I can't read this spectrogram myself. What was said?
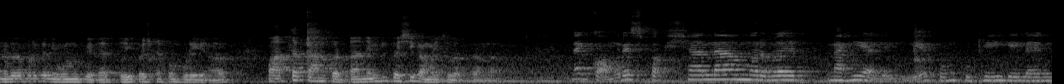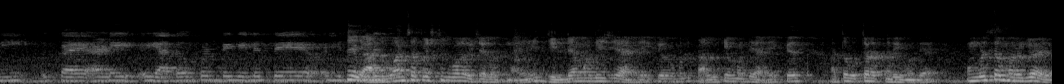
नगरपालिका निवडणूक येतात तोही प्रश्न पण पुढे घेणार आहोत. पण आता काम करता नेमकी कशी कामाची सुरुवात करणार? नाही काँग्रेस पक्षाला मरवळ नाही आलेली आहे. कोण कुठेही गेल्यानी काय आणि यादव पण ते गेले ते यादवांचा प्रश्न तुम्हाला विचारत नाही. जिल्ह्यामध्ये जे आहे किंवा तालुक्यामध्ये आहे किंवा आता उत्तर रत्नागिरीमध्ये आहे काँग्रेसचा मार्ग आहे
